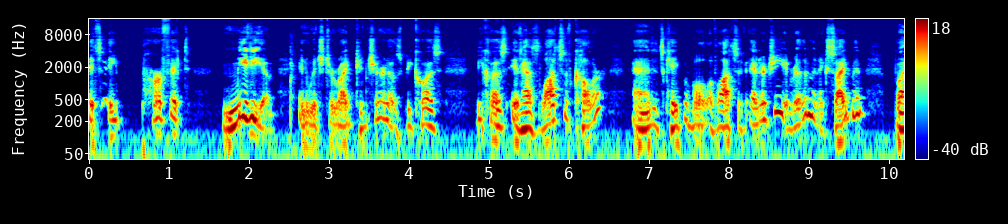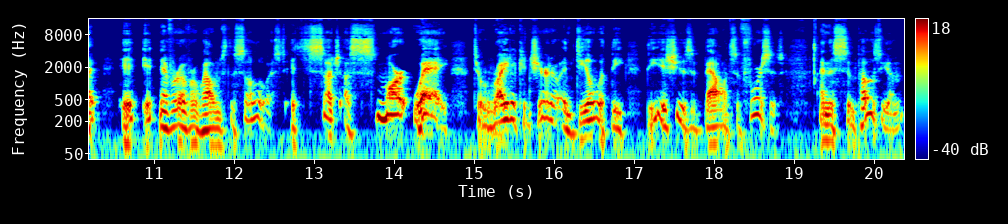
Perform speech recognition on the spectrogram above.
It's a perfect medium in which to write concertos because because it has lots of color and it's capable of lots of energy and rhythm and excitement, but it, it never overwhelms the soloist. It's such a smart way to write a concerto and deal with the, the issues of balance of forces. And the symposium,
